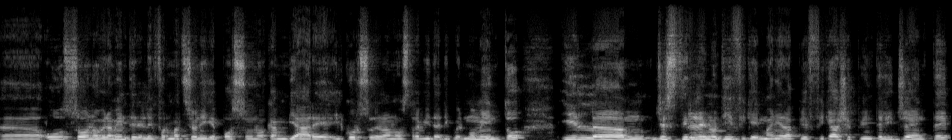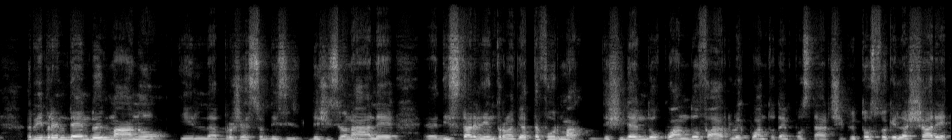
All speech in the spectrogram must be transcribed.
eh, o sono veramente delle informazioni che possono cambiare il corso della nostra vita di quel momento, il um, gestire le notifiche in maniera più efficace e più intelligente, riprendendo in mano il processo desi- decisionale eh, di stare dentro una piattaforma decidendo quando farlo e quanto tempo starci, piuttosto che lasciare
